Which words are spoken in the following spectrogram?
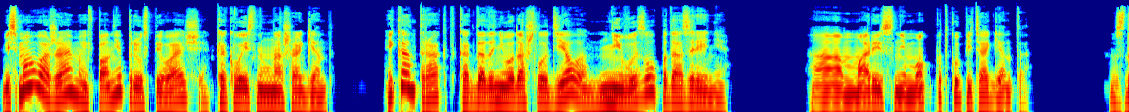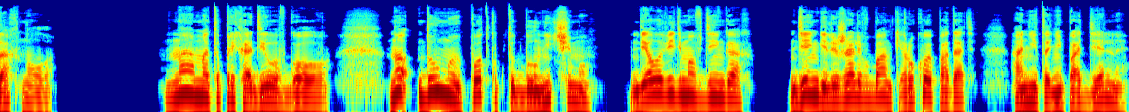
Весьма уважаемая и вполне преуспевающая, как выяснил наш агент. И контракт, когда до него дошло дело, не вызвал подозрения. А Марис не мог подкупить агента? Вздохнула. Нам это приходило в голову. Но, думаю, подкуп тут был ни к чему. Дело, видимо, в деньгах. Деньги лежали в банке, рукой подать. Они-то не поддельные.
